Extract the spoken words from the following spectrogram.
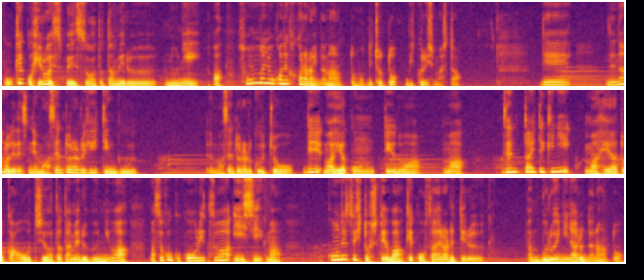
こう結構広いスペースを温めるのにあそんなにお金かからないんだなと思ってちょっとびっくりしました。ででなのでですね、まあ、セントラルヒーティングまあ、セントラル空調で、まあ、エアコンっていうのは、まあ、全体的に、まあ、部屋とかお家を温める分には、まあ、すごく効率はいいし、まあ、光熱費としては結構抑えられてるあの部類になるんだなと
